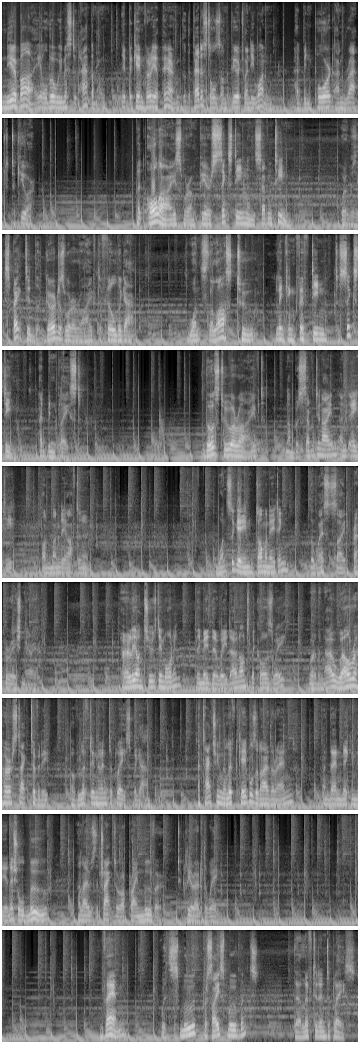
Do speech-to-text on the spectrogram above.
Nearby, although we missed it happening, it became very apparent that the pedestals on Pier 21 had been poured and wrapped to cure. But all eyes were on Piers 16 and 17, where it was expected that girders would arrive to fill the gap. Once the last two linking 15 to 16 had been placed. Those two arrived, numbers 79 and 80, on Monday afternoon. Once again dominating the west side preparation area. Early on Tuesday morning, they made their way down onto the causeway, where the now well-rehearsed activity of lifting them into place began. Attaching the lift cables at either end and then making the initial move allows the tractor or prime mover to clear out of the way. Then, with smooth, precise movements, they're lifted into place.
